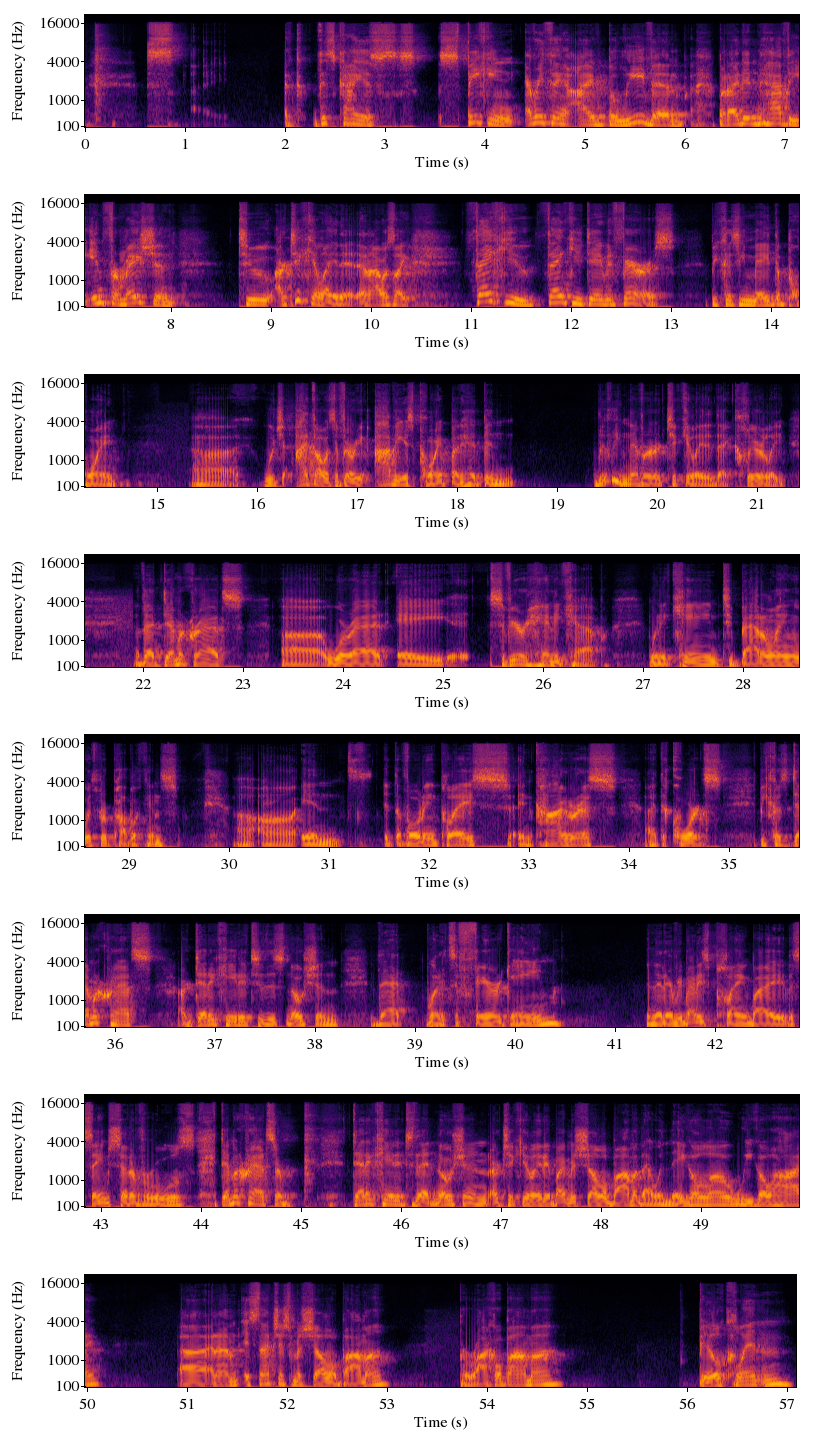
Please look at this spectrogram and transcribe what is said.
this guy is speaking everything I believe in, but I didn't have the information to articulate it, and I was like. thank you, thank you, David Faris," because he made the point, uh, which I thought was a very obvious point, but had been really never articulated that clearly, that Democrats uh, were at a severe handicap when it came to battling with Republicans uh, uh, in at the voting place, in Congress, at the courts, because Democrats are dedicated to this notion that what it's a fair game and that everybody's playing by the same set of rules. Democrats are dedicated to that notion articulated by Michelle Obama that when they go low, we go high. Uh, and I'm, it's not just Michelle Obama, Barack Obama, Bill Clinton.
